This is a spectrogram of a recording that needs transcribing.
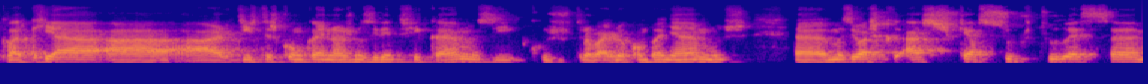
Claro que há, há, há, artistas com quem nós nos identificamos e cujo trabalho acompanhamos, uh, mas eu acho que, acho que há sobretudo essa.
